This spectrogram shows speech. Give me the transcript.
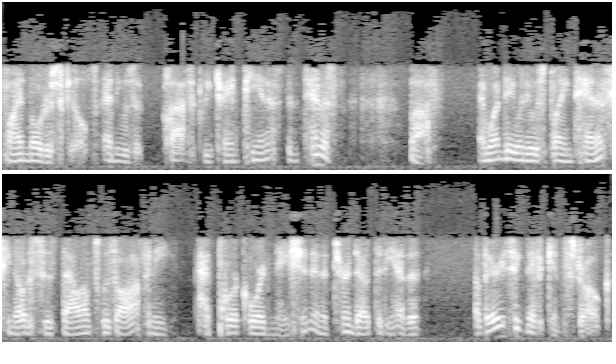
fine motor skills. And he was a classically trained pianist and tennis buff. And one day when he was playing tennis, he noticed his balance was off and he had poor coordination. And it turned out that he had a, a very significant stroke.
